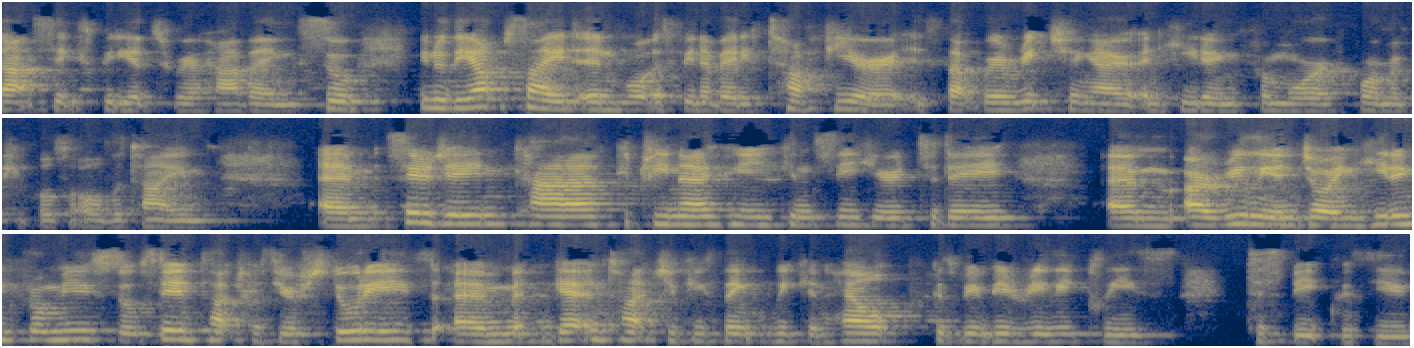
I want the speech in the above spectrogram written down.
that's the experience we're having. So, you know, the upside in what has been a very tough year is that we're reaching out and hearing from more former pupils all the time. Um, Sarah Jane, Cara, Katrina, who you can see here today, um, are really enjoying hearing from you. So stay in touch with your stories. Um, get in touch if you think we can help, because we'd be really pleased to speak with you.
